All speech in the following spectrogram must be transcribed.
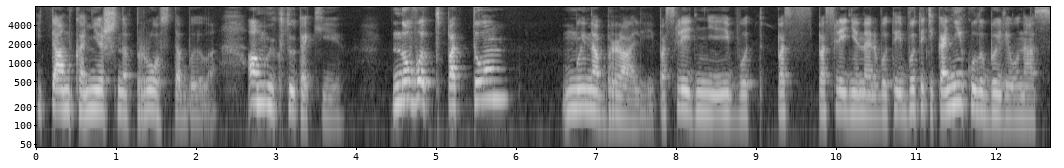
И там, конечно, просто было. А мы кто такие? Но вот потом мы набрали. И последние, вот пос- последние, наверное, вот, и вот эти каникулы были у нас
